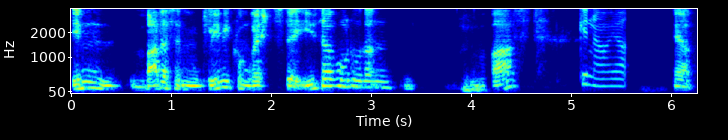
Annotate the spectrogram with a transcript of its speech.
In, war das im Klinikum rechts der ISA, wo du dann warst? Genau, ja. Ja.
